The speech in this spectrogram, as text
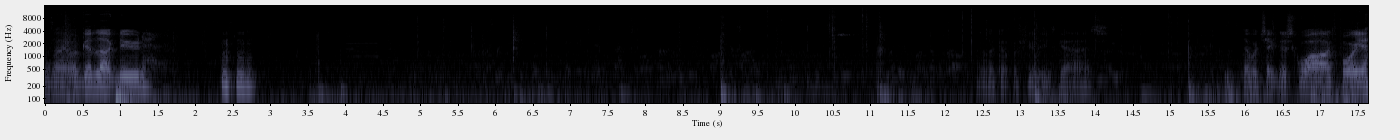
was like, well, good luck, dude. Look up a few of these guys. Double check their squads for you.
